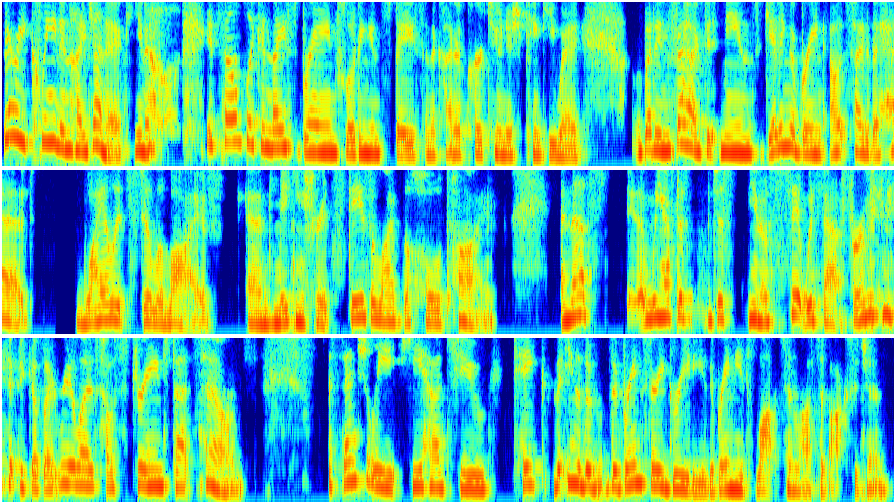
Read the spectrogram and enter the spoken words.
very clean and hygienic. You know, it sounds like a nice brain floating in space in a kind of cartoonish, pinky way. But in fact, it means getting a brain outside of the head while it's still alive and making sure it stays alive the whole time. And that's, we have to just, you know, sit with that for a minute because I realize how strange that sounds. Essentially, he had to take the, you know, the, the brain's very greedy. The brain needs lots and lots of oxygen.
